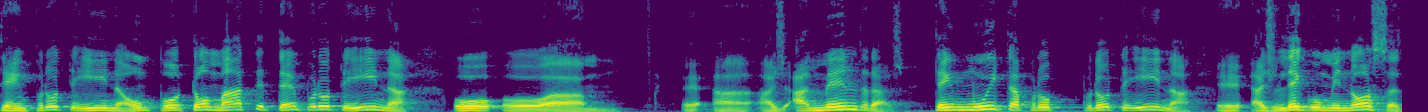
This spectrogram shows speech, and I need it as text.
tem proteína, um tomate tem proteína, ou, ou um, é, as almendras têm muita pro, proteína, é, as leguminosas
